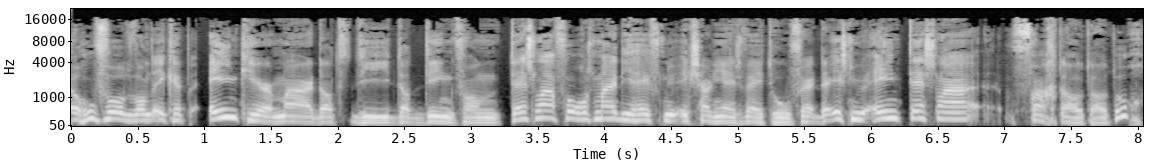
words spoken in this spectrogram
Hoeveel? Want ik heb één keer maar dat, die, dat ding van Tesla volgens mij. Die heeft nu, ik zou niet eens weten hoe ver. Er is nu één Tesla vrachtauto, toch?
